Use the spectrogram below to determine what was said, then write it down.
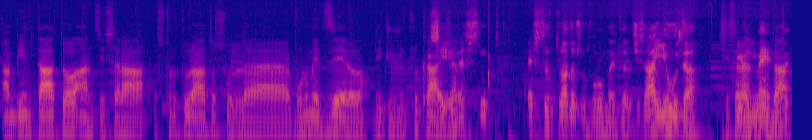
ambientato, anzi sarà strutturato sul eh, volume 0 di Jujutsu Kaisen. Sì, è, strut- è, strutturato sul volume 0. Ci sarà Yuta. Ci sarà finalmente. Yuta.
